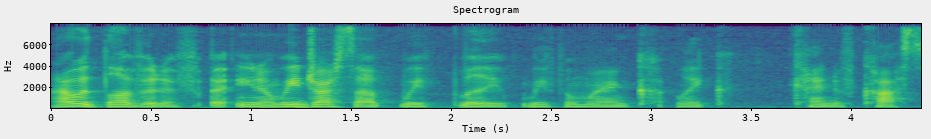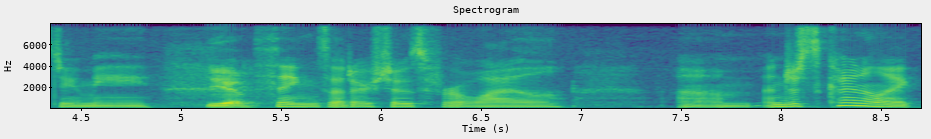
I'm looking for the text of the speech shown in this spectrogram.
i would love it if you know we dress up we've like, we've been wearing co- like kind of costumey yeah. things at our shows for a while. Um, and just kind of like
